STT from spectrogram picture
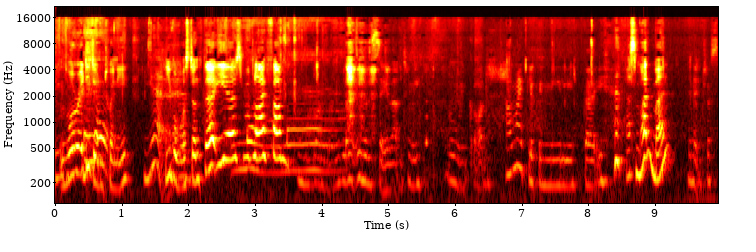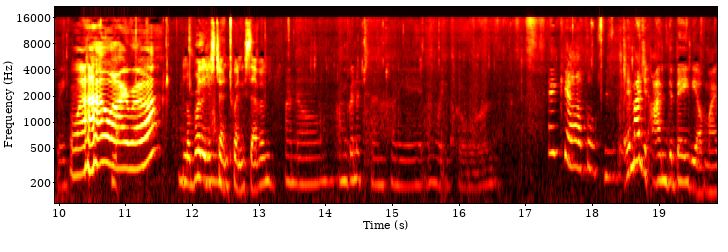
We've already done 20. Yeah. You've almost done 30 years of life, fam. My God, man, Don't even say that to me. Oh my god. How am I flipping nearly 30? That's mad, man. Innit, trust me. Wow, Ira. My brother just turned 27. I know. I'm gonna turn 28. Oh my god. I can't believe it. Imagine I'm the baby of my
